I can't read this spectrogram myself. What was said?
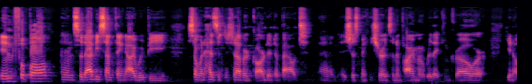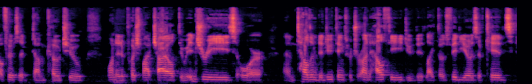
in football, and so that'd be something I would be someone hesitant to ever guarded about. Um, is just making sure it's an environment where they can grow, or you know, if it was a dumb coach who wanted to push my child through injuries or um, tell them to do things which are unhealthy, do the, like those videos of kids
